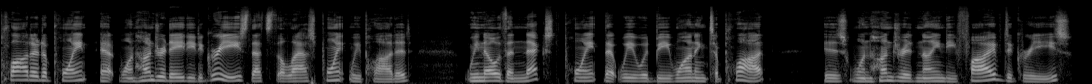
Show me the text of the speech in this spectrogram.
plotted a point at 180 degrees. That's the last point we plotted. We know the next point that we would be wanting to plot is 195 degrees.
